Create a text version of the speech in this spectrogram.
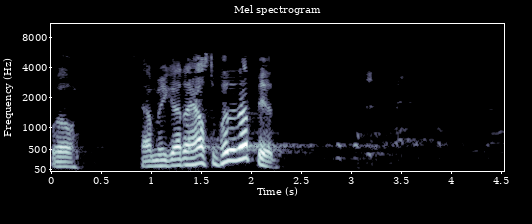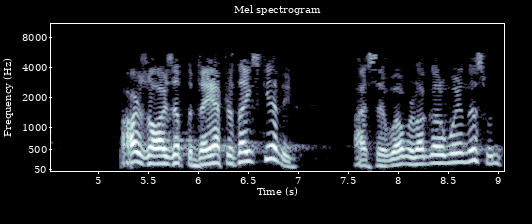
Well, how many got a house to put it up in? Ours is always up the day after Thanksgiving. I said, well, we're not going to win this one.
